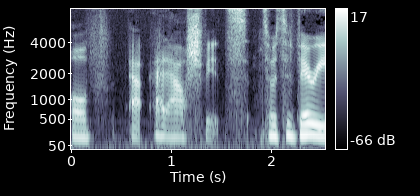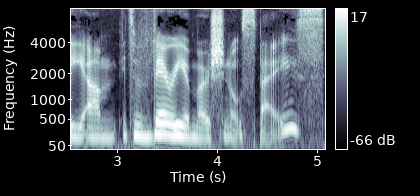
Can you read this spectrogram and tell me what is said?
of at, Auschwitz. So it's a very um, it's a very emotional space.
